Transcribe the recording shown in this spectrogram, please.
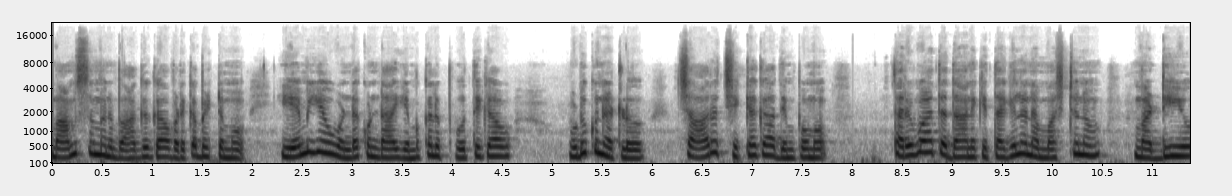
మాంసమును బాగుగా ఉడకబెట్టము ఏమియో ఉండకుండా ఎముకలు పూర్తిగా ఉడుకునట్లు చారు చిక్కగా దింపుము. తరువాత దానికి తగిలిన మస్టును మడ్డియు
